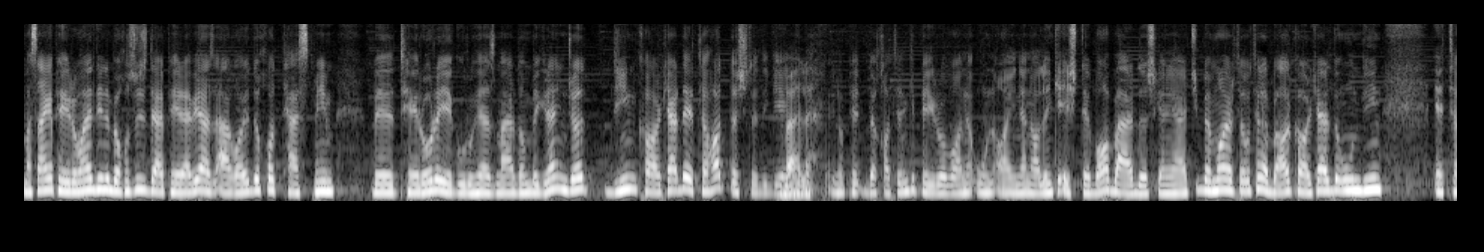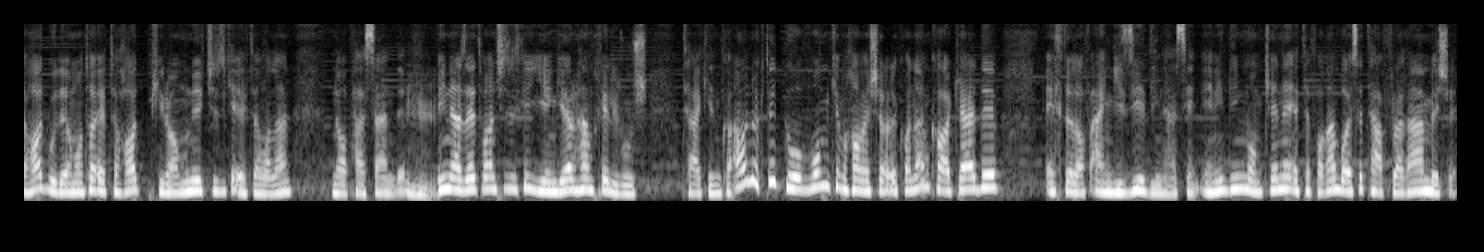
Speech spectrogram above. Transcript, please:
مثلا اگه پیروان دین به خصوص در پیروی از عقاید خود تصمیم به ترور یه گروهی از مردم بگیرن اینجا دین کارکرد اتحاد داشته دیگه. بله. اینو به خاطر اینکه پیروان اون آینن حالا اینکه اشتباه برداشت کردن هرچی به ما ارتباط نداره به کارکرد اون دین اتحاد بوده. منتها اتحاد پیرامون یک چیزی که احتمالا ناپسنده. این از اتفاقا چیزی که ینگر هم خیلی روش تاکید می‌کنه. اما نکته دومی که می‌خوام اشاره کنم کارکرد اختلاف انگیزی دین هست یعنی دین ممکنه اتفاقا باعث تفرقه هم بشه.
